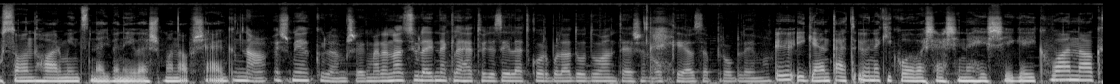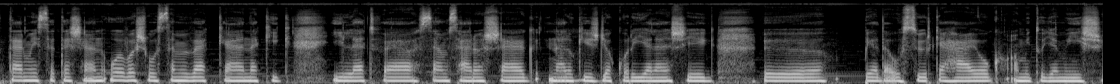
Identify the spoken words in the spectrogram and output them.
20-30-40 éves manapság. Na, és mi a különbség? Mert a nagyszüleidnek lehet, hogy az életkorból adódóan teljesen oké okay az a probléma. Ő igen, tehát ő nekik olvasási nehézségeik vannak, természetesen olvasó szemüvekkel nekik, illetve szemszárasság náluk is gyakori jelenség, ö, például szürkehályog, amit ugye mi is,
